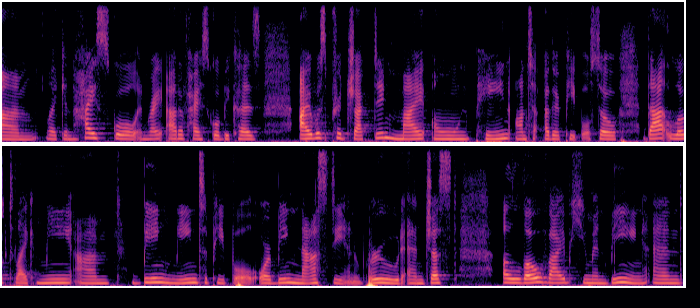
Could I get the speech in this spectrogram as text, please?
um, like in high school and right out of high school because I was projecting my own pain onto other people. So that looked like me um, being mean to people or being nasty and rude and just a low vibe human being. And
